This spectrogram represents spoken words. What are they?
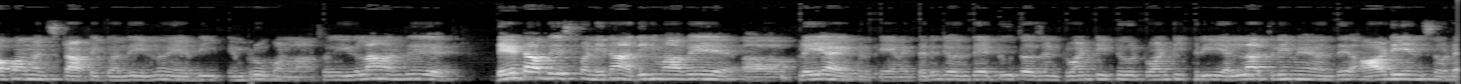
பர்ஃபார்மன்ஸ் டிராஃபிக் வந்து இன்னும் எப்படி இம்ப்ரூவ் பண்ணலாம். ஸோ இதெல்லாம் வந்து டேட்டா பேஸ் பண்ணி தான் அதிகமாகவே ப்ளே ஆகிட்டு இருக்கு. எனக்கு தெரிஞ்சு வந்து two thousand twenty two twenty three எல்லாத்துலேயுமே வந்து ஆடியன்ஸோட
